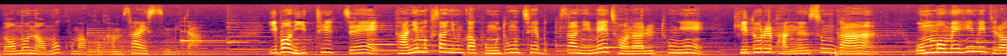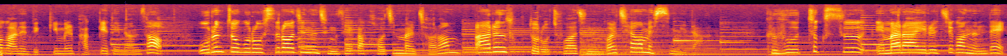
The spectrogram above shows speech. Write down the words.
너무너무 고맙고 감사했습니다. 이번 이틀째 담임 목사님과 공동체 목사님의 전화를 통해 기도를 받는 순간 온몸에 힘이 들어가는 느낌을 받게 되면서 오른쪽으로 쓰러지는 증세가 거짓말처럼 빠른 속도로 좋아지는 걸 체험했습니다. 그 후 특수 MRI를 찍었는데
